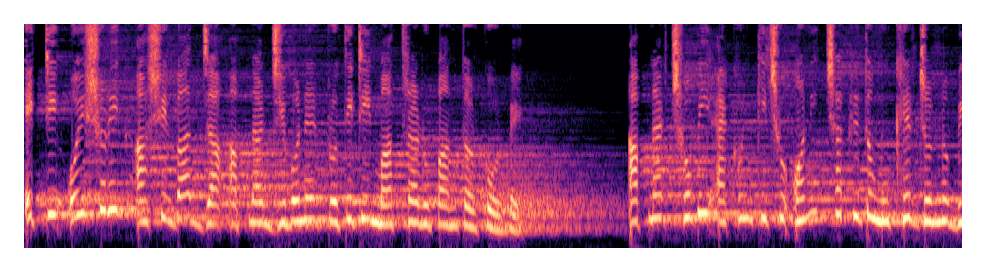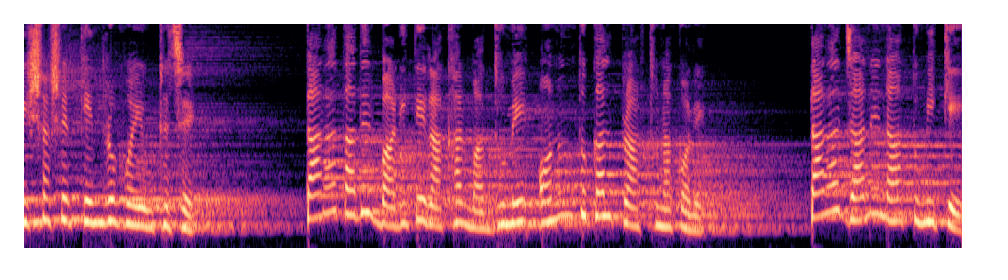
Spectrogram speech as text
একটি ঐশ্বরিক আশীর্বাদ যা আপনার জীবনের প্রতিটি মাত্রা রূপান্তর করবে। আপনার ছবি এখন কিছু অনিচ্ছাকৃত মুখের জন্য বিশ্বাসের কেন্দ্র হয়ে উঠেছে। তারা তাদের বাড়িতে রাখার মাধ্যমে অনন্তকাল প্রার্থনা করে। তারা জানে না তুমি কে।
